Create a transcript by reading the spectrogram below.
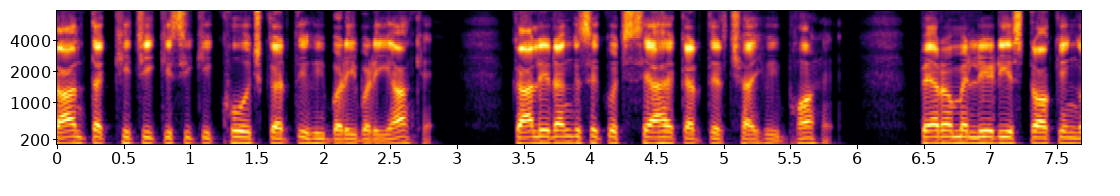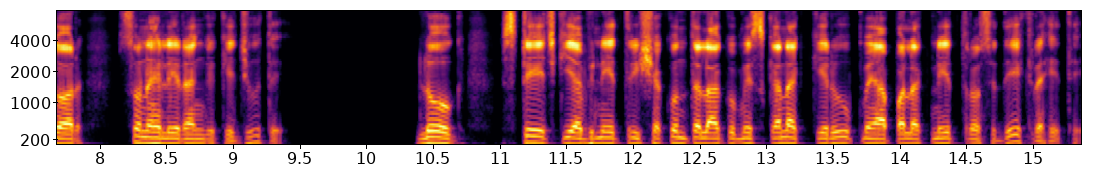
कान तक खिंची किसी की खोज करती हुई बड़ी बड़ी आँखें। काले रंग से कुछ स्याह कर तिरछाई हुई भौहें। पैरों में लेडी स्टॉकिंग और सुनहले रंग के जूते। लोग स्टेज की अभिनेत्री शकुंतला को मिस कनक के रूप में अपलक नेत्रों से देख रहे थे।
